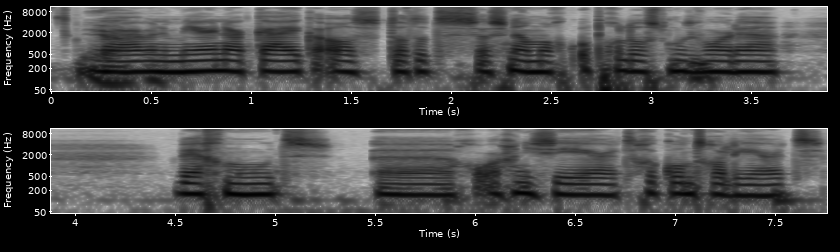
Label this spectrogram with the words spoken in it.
Ja. Waar we er meer naar kijken als dat het zo snel mogelijk opgelost moet worden, weg moet, eh, georganiseerd, gecontroleerd.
